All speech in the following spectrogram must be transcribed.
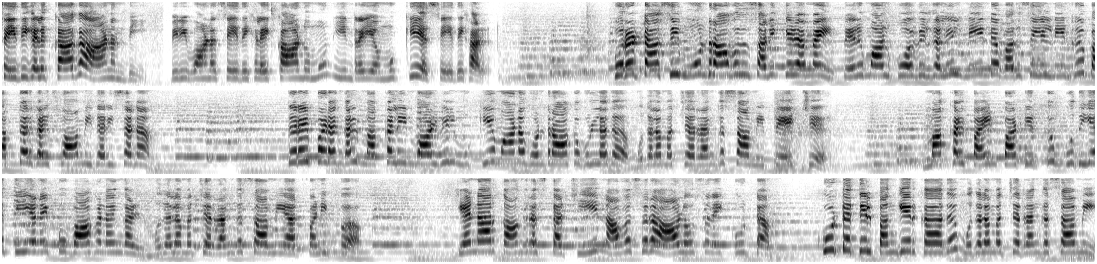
செய்திகளுக்காக ஆனந்தி. விரிவான செய்திகளை காணும் முன் இன்றைய முக்கிய செய்திகள். புரட்டாசி மூன்றாவது சனிக்கிழமை பெருமாள் கோவில்களில் நீண்ட வரிசையில் நின்று பக்தர்கள் சுவாமி தரிசனம். திரைப்படங்கள் மக்களின் வாழ்வில் முக்கியமான ஒன்றாக உள்ளது. முதலமைச்சர் ரங்கசாமி பேச்சு. மக்கள் பயன்பாட்டிற்கு புதிய தீயணைப்பு வாகனங்கள் முதலமைச்சர் ரங்கசாமி அர்ப்பணிப்பு. என்ஆர் காங்கிரஸ் கட்சியின் அவசர ஆலோசனை கூட்டம். கூட்டத்தில் பங்கேற்காத முதலமைச்சர் ரங்கசாமி.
